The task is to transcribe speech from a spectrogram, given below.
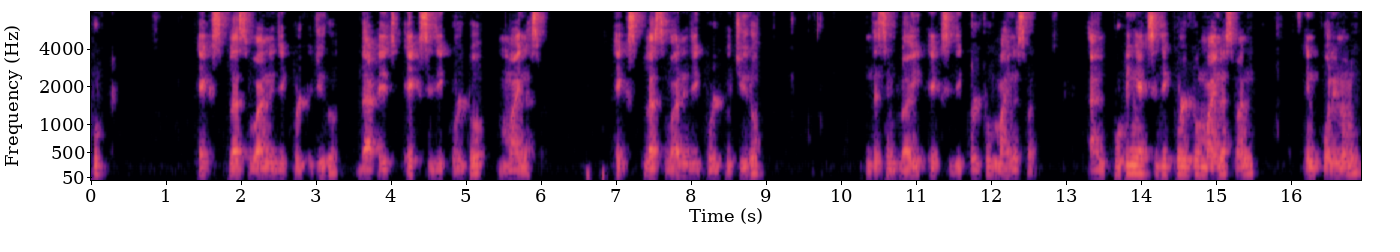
put x plus 1 is equal to 0 that is x is equal to minus 1 x plus 1 is equal to 0 this employee x is equal to minus 1 and putting x is equal to minus 1 in polynomial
